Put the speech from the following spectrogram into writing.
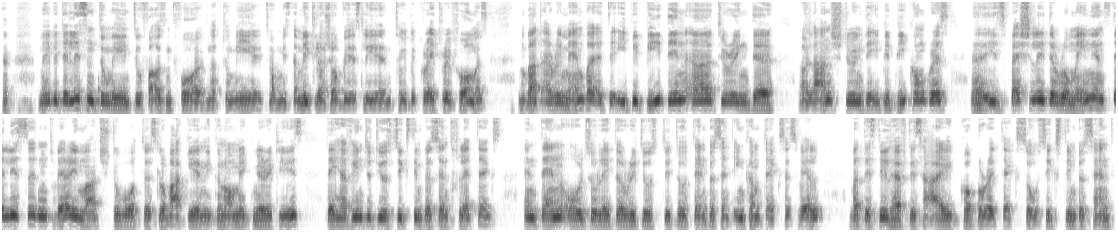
Maybe they listened to me in 2004, not to me, to Mr. Miklos, obviously, and to the great reformers. But I remember at the EPP dinner during the uh, lunch during the EPP Congress, uh, especially the Romanians, they listened very much to what the Slovakian economic miracle is. They have introduced 16% flat tax and then also later reduced it to 10% income tax as well. But they still have this high corporate tax. So 16%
